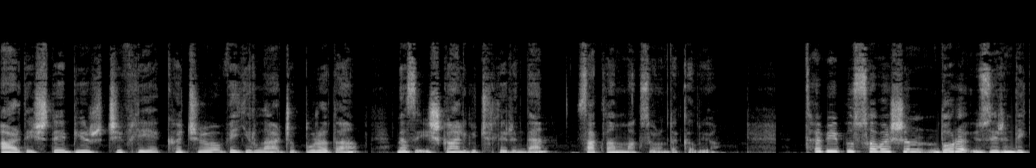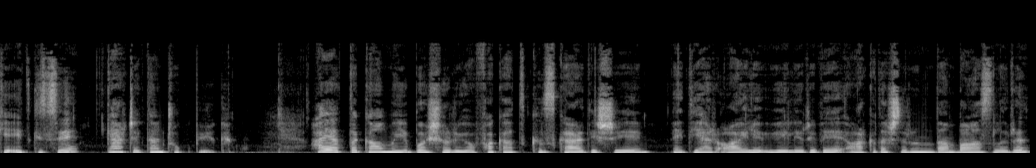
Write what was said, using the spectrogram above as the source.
Ardeş'te bir çiftliğe kaçıyor ve yıllarca burada Nazi işgal güçlerinden saklanmak zorunda kalıyor. Tabii bu savaşın Dora üzerindeki etkisi gerçekten çok büyük. Hayatta kalmayı başarıyor fakat kız kardeşi, diğer aile üyeleri ve arkadaşlarından bazıları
